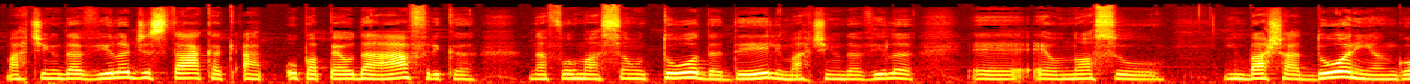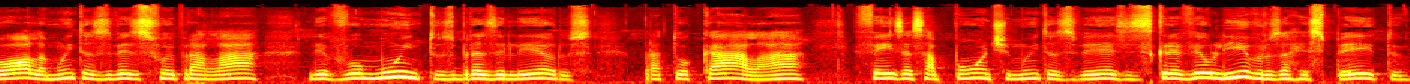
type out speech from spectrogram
Martinho da Vila destaca a, o papel da África na formação toda dele. Martinho da Vila é, é o nosso embaixador em Angola, muitas vezes foi para lá, levou muitos brasileiros para tocar lá, fez essa ponte muitas vezes, escreveu livros a respeito.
